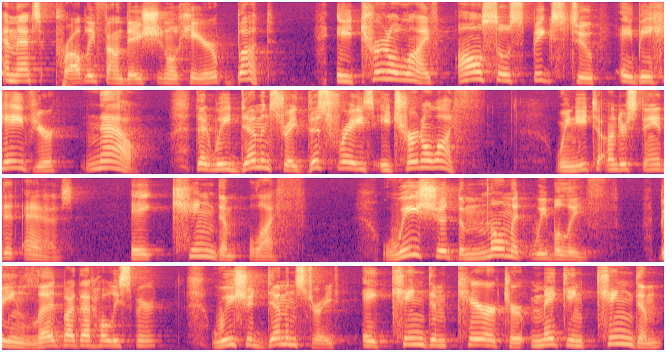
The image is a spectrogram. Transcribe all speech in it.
And that's probably foundational here, but eternal life also speaks to a behavior now. That we demonstrate this phrase, eternal life, we need to understand it as a kingdom life. We should, the moment we believe, being led by that Holy Spirit, we should demonstrate a kingdom character, making kingdom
